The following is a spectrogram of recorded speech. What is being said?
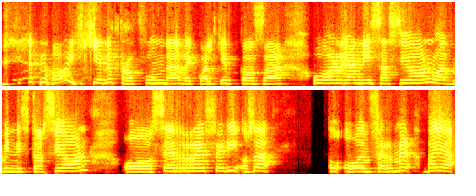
¿no? Higiene profunda de cualquier cosa, o organización, o administración, o ser referi, o sea, o, o enfermera. Vaya,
